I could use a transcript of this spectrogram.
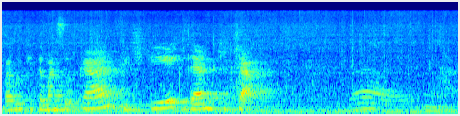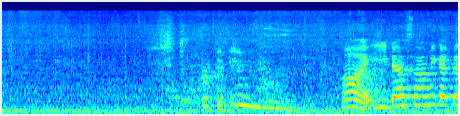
Baru kita masukkan fish cake dan kicap. wow. Ha, Ida Sami kata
